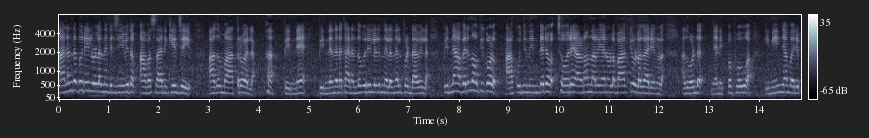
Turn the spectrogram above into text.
അനന്തപുരിയിലുള്ള നിന്റെ ജീവിതം അവസാനിക്കുകയും ചെയ്യും. അത് മാത്രമല്ല. ഹ, പിന്നെ പിന്നെ നിനക്ക് അനന്തപുരിയിൽ ഒരു നിലനിൽപ്പ് ഉണ്ടാവില്ല പിന്നെ അവർ നോക്കിക്കോളും. ആ കുഞ്ഞ് നിന്റെ രോ- ചോരയാണോ എന്നറിയാനുള്ള ബാക്കിയുള്ള കാര്യങ്ങൾ അതുകൊണ്ട് ഞാൻ ഇപ്പം പോവുക ഇനിയും ഞാൻ വരും.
